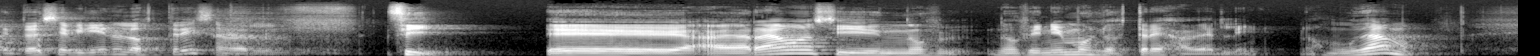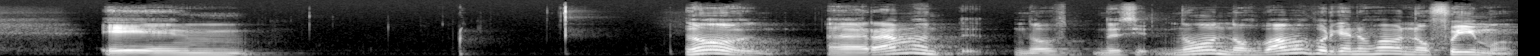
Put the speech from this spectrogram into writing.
Entonces se vinieron los tres a Berlín. Sí, eh, agarramos y nos, nos, vinimos los tres a Berlín, nos mudamos. Em, no, agarramos, nos, no, nos vamos porque nos vamos, nos fuimos.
